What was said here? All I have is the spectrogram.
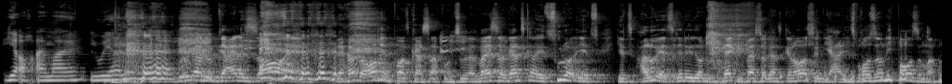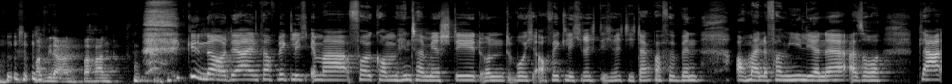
hier auch einmal Julian. Julian, du geile Sau, ey. Der hört doch auch den Podcast ab und zu. Das weißt du doch ganz genau. Jetzt, zu, jetzt, jetzt, hallo, jetzt rede ich doch nicht weg. Ich weiß doch ganz genau, was du Ja, jetzt brauchst du doch nicht Pause machen. Mach wieder an, mach an. Genau, der einfach wirklich immer vollkommen hinter mir steht und wo ich auch wirklich richtig, richtig dankbar für bin. Auch meine Familie, ne? Also klar,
